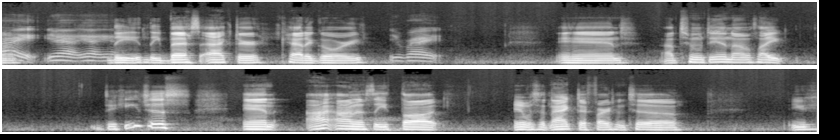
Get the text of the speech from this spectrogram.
uh, right yeah yeah yeah the the best actor category, you're right and I tuned in. I was like, did he just? And I honestly thought it was an actor first until you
